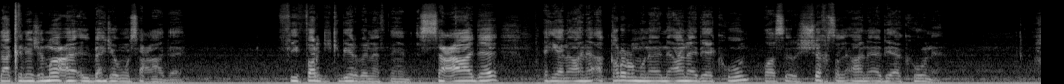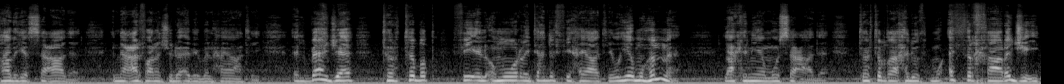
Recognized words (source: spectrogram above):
لكن يا جماعة البهجة مو سعادة. في فرق كبير بين الاثنين، السعادة هي أنا, أنا أقرر من أن أنا أبي أكون وأصير الشخص اللي أنا أبي أكونه. هذه السعادة إني أعرف أنا شنو أبي من حياتي. البهجة ترتبط في الأمور اللي تحدث في حياتي وهي مهمة لكن هي مو سعادة. ترتبط على حدوث مؤثر خارجي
